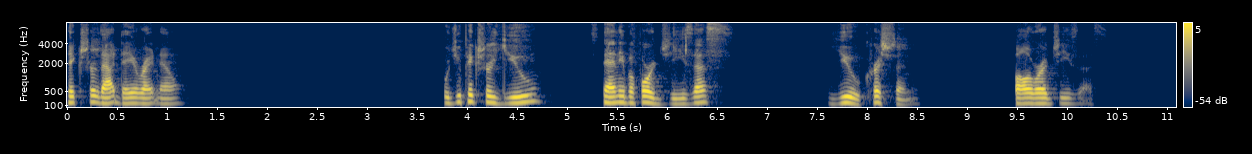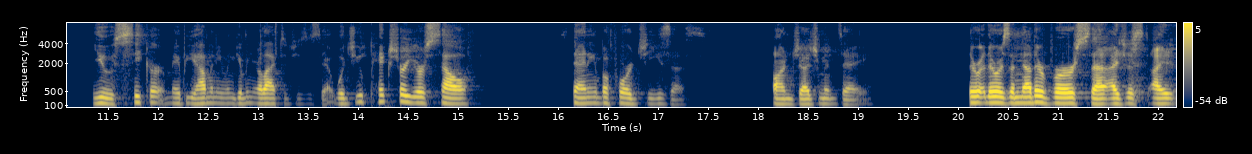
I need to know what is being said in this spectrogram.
picture that day right now? Would you picture you standing before Jesus? You, Christian, follower of Jesus you, seeker, maybe you haven't even given your life to Jesus yet, would you picture yourself standing before Jesus on Judgment Day? There, there was another verse that I just I,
